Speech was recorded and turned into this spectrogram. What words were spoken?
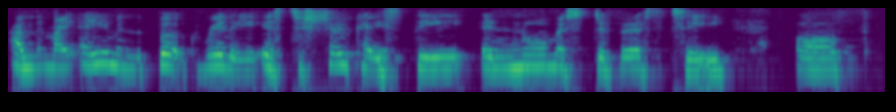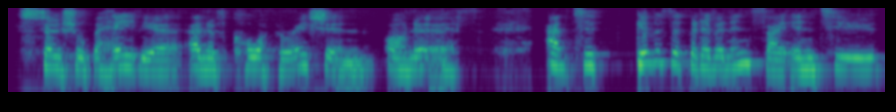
And my aim in the book really is to showcase the enormous diversity of social behavior and of cooperation on Earth, and to give us a bit of an insight into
